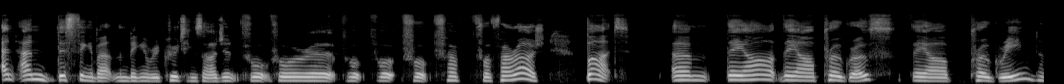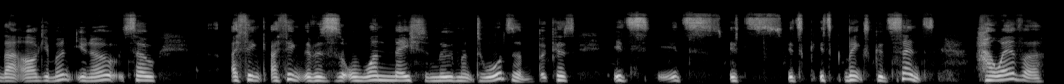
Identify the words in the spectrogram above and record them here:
and, and this thing about them being a recruiting sergeant for, for, uh, for, for, for, for, for Farage. But, um, they are, they are pro-growth. They are pro-green, that argument, you know, so, I think I think there is a one nation movement towards them because it's it's it's it's it makes good sense. However,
